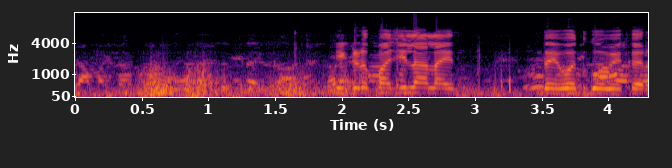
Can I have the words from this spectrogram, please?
या महिलांचा इकडं पाजीला आलाय दैवत गोवेकर.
